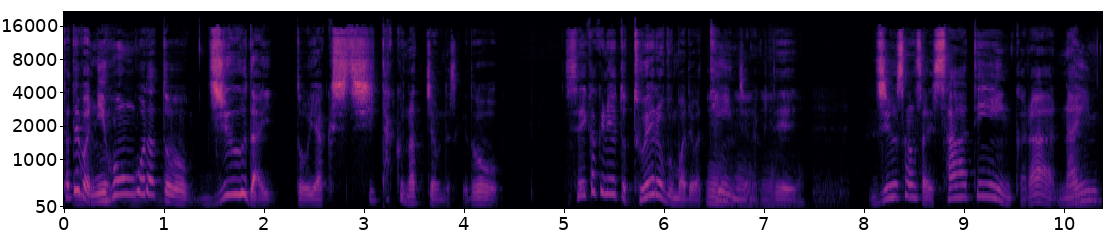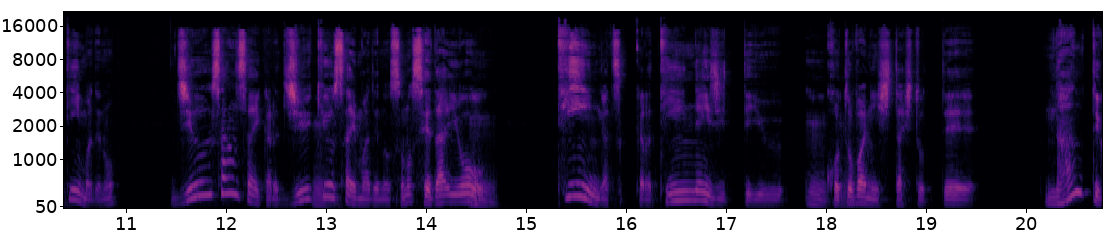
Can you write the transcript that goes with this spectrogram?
例えば日本語だと10代と訳したくなっちゃうんですけど正確に言うと12まではティーンじゃなくて13歳13から19までの13歳から19歳までのその世代をうん。うん。ティーンがつくからティーンエイジっていううん。言葉にした人ってなんて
